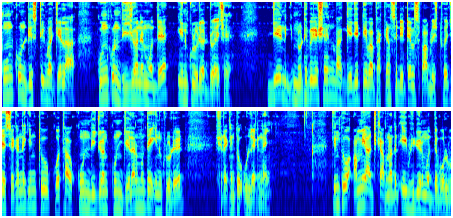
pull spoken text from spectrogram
কোন কোন ডিস্ট্রিক্ট বা জেলা, কোন কোন রিজিয়নের মধ্যে ইনক্লুডেড রয়েছে। যে নোটিফিকেশন বা গেজেটি বা ভ্যাকেন্সি ডিটেলস পাবলিশড হয়েছে, সেখানে কিন্তু কোথাও কোন রিজন কোন জেলার মধ্যে ইনক্লুডেড সেটা কিন্তু উল্লেখ নেই। কিন্তু আমি আজকে আপনাদের এই ভিডিওর মধ্যে বলব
